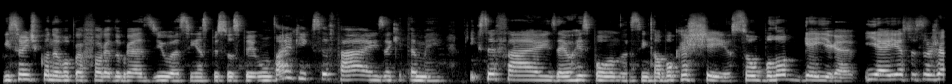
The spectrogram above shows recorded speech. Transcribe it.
principalmente quando eu vou para fora do Brasil, assim, as pessoas perguntam: ah, o que, que você faz aqui também? O que, que você faz? Aí eu respondo, assim, com a boca cheia: eu sou blogueira. E aí as pessoas já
